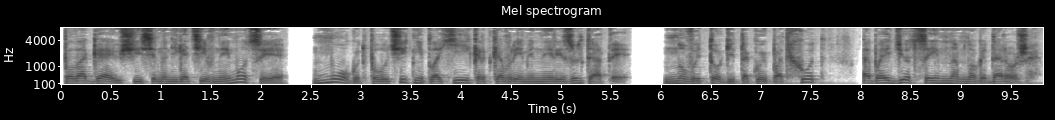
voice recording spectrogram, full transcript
полагающиеся на негативные эмоции, могут получить неплохие кратковременные результаты, но в итоге такой подход обойдется им намного дороже.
